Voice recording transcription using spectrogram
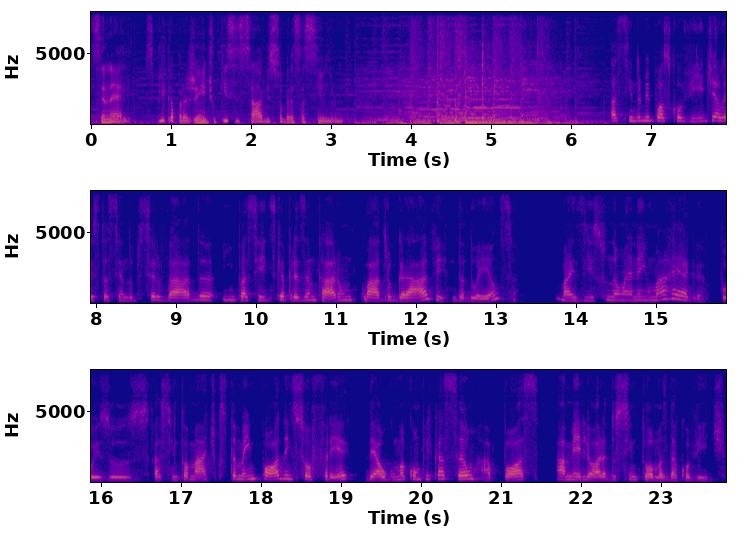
Seneli, explica pra gente o que se sabe sobre essa síndrome. A síndrome pós-Covid ela está sendo observada em pacientes que apresentaram um quadro grave da doença, mas isso não é nenhuma regra, pois os assintomáticos também podem sofrer de alguma complicação após a melhora dos sintomas da Covid.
